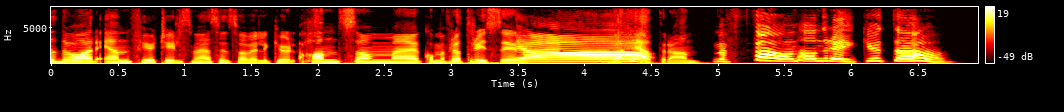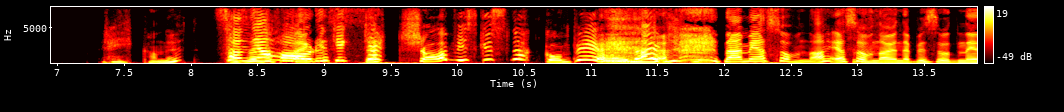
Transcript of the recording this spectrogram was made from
det var en fyr til som jeg syntes var veldig kul. Han som kommer fra Trysil. Ja! Hva heter han? Men faen, han røyk ut, da! Røyk han ut? Sanja, Altså, har du ikke catcha opp? Vi skulle snakke om PH i dag! Nei, men jeg sovna. Jeg sovna under episoden i,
